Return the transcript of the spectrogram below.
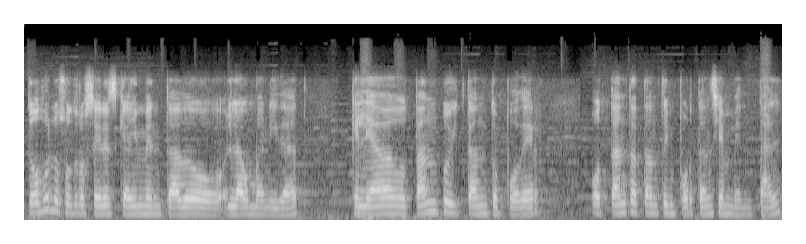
todos los otros seres que ha inventado la humanidad, que le ha dado tanto y tanto poder o tanta, tanta importancia mental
